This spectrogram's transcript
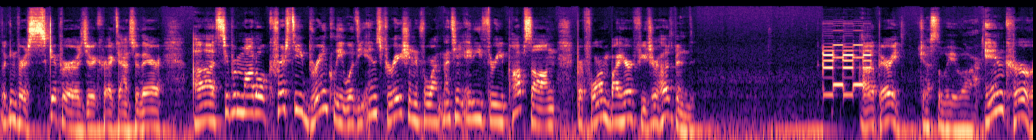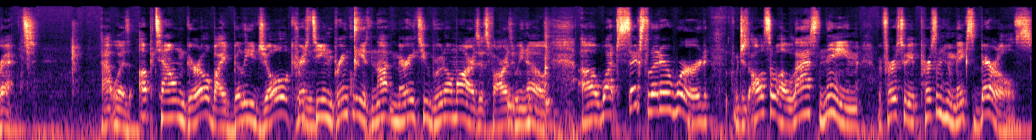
Looking for a Skipper is your correct answer there. Uh, supermodel Christie Brinkley was the inspiration for a 1983 pop song performed by her future husband. Uh, Perry. Just the way you are. Incorrect. That was Uptown Girl by Billy Joel. Christine Brinkley is not married to Bruno Mars, as far as we know. Uh, what six letter word, which is also a last name, refers to a person who makes barrels?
